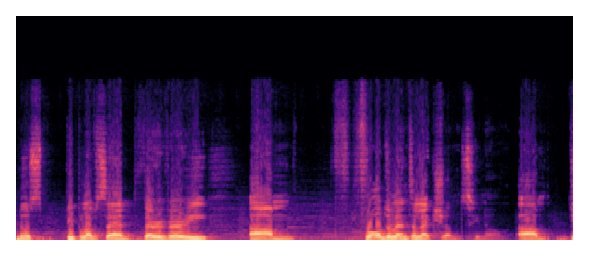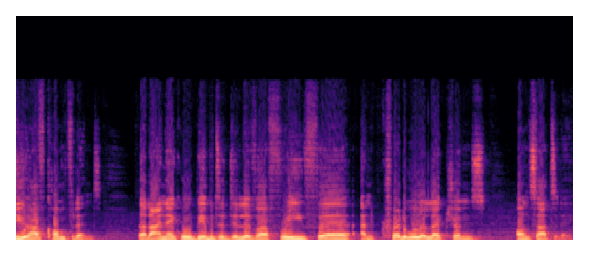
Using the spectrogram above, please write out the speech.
You know, people have said very very um, fraudulent elections. You know, um, do you have confidence that INEC will be able to deliver free, fair, and credible elections on Saturday?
